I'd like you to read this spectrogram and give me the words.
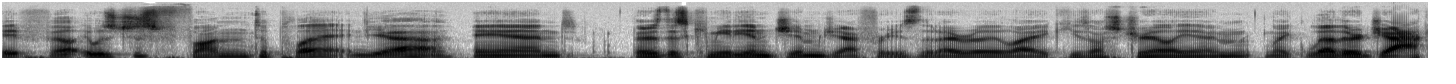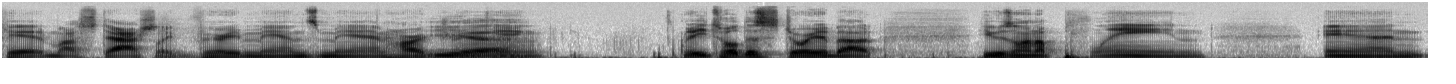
it felt it was just fun to play Yeah. and there's this comedian Jim Jeffries that I really like. He's Australian, like leather jacket, mustache, like very man's man, hard Yeah. drinking. But he told this story about he was on a plane and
